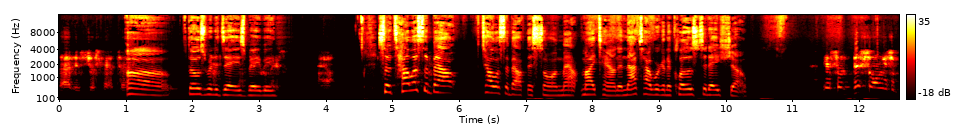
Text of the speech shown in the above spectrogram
that is just fantastic. Oh, those were the days, baby. yeah. So tell us about tell us about this song, Ma- My Town, and that's how we're going to close today's show. Yeah, so this song is is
